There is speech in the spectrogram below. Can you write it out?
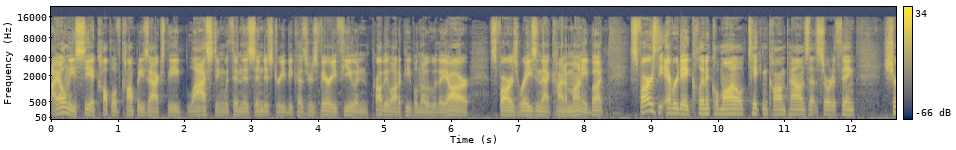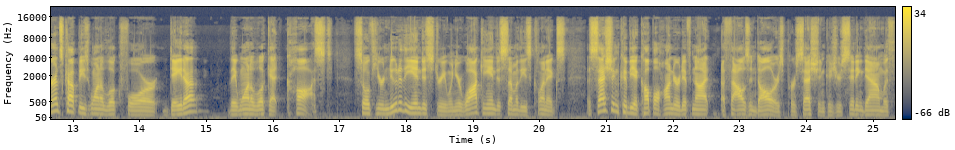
I only see a couple of companies actually lasting within this industry because there's very few, and probably a lot of people know who they are as far as raising that kind of money. But as far as the everyday clinical model, taking compounds, that sort of thing, insurance companies want to look for data. They want to look at cost. So if you're new to the industry, when you're walking into some of these clinics, a session could be a couple hundred, if not a thousand dollars per session, because you're sitting down with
